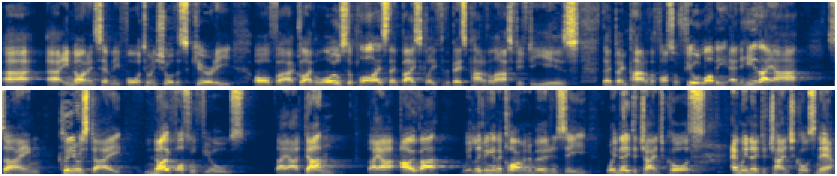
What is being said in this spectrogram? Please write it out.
in 1974 to ensure the security of uh, global oil supplies. They basically, for the best part of the last 50 years, they've been part of the fossil fuel lobby, and here they are saying, clear as day, no fossil fuels, they are done, They are over. We're living in a climate emergency. We need to change course, and we need to change course now.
